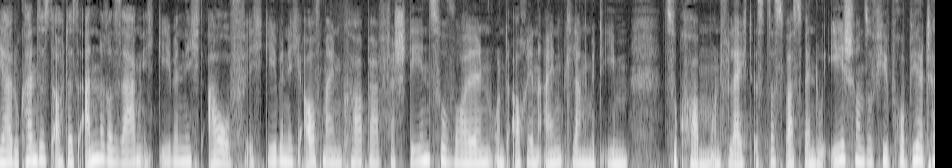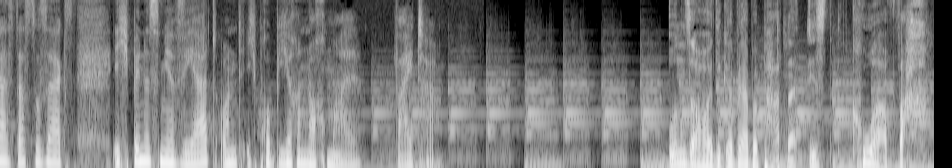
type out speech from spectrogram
ja, du kannst auch das andere sagen, ich gebe nicht auf. Ich gebe nicht auf, meinen Körper verstehen zu wollen und auch in Einklang mit ihm zu kommen. Und vielleicht ist das was, wenn du eh schon so viel probiert hast, dass du sagst, ich bin es mir wert und ich probiere nochmal weiter. Unser heutiger Werbepartner ist Coavach.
